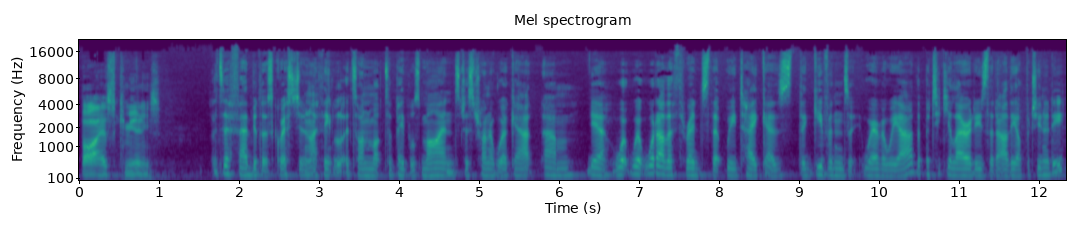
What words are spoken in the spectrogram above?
by as communities? It's a fabulous question, and I think it's on lots of people's minds. Just trying to work out, um, yeah, what, what are the threads that we take as the givens wherever we are, the particularities that are the opportunity,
